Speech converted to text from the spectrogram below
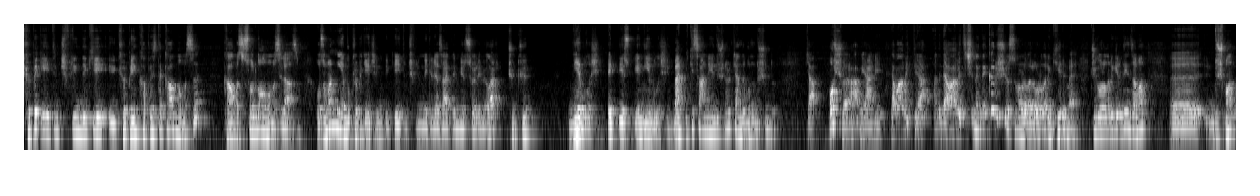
köpek eğitim çiftliğindeki e, köpeğin kafeste kalmaması kalması sorun olmaması lazım. O zaman niye bu köpek eğitim, eğitim çiftliğindeki rezaletleri niye söylemiyorlar? Çünkü niye bulaşayım? Etliye sütliye niye bulaşayım? Ben iki saniye düşünürken de bunu düşündüm. Ya boş ver abi yani devam et ya. Hani devam et işine ne karışıyorsun oralara? Oralara girme. Çünkü oralara girdiğin zaman e, düşman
